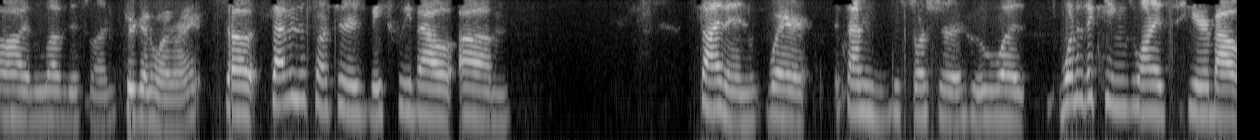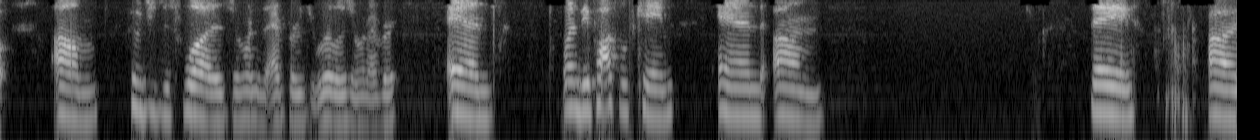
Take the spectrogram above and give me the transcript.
Oh, I love this one. It's a good one, right? So Simon the Sorcerer is basically about um, Simon, where Simon the Sorcerer, who was one of the kings, wanted to hear about um, who Jesus was, or one of the emperors or rulers or whatever, and one of the apostles came, and um, they uh,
